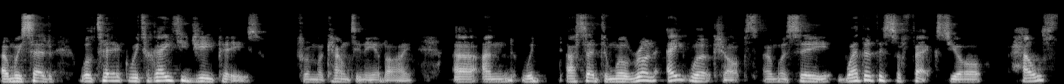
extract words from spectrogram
And we said, we'll take, we took 80 GPs from a county nearby. Uh, and we, I said to them, we'll run eight workshops and we'll see whether this affects your health,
